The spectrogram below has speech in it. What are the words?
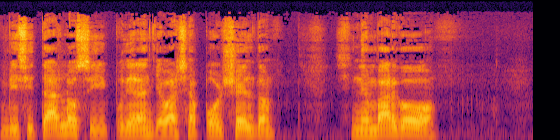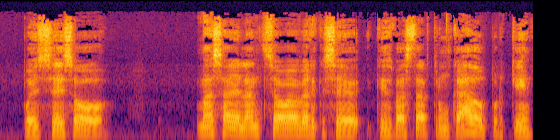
visitarlos y pudieran llevarse a Paul Sheldon. Sin embargo, pues eso más adelante se va a ver que se que va a estar truncado porque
